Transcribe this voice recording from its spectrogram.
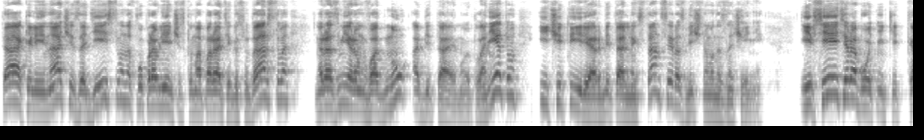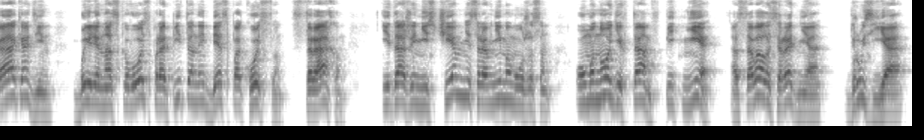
так или иначе задействованных в управленческом аппарате государства размером в одну обитаемую планету и четыре орбитальных станции различного назначения. И все эти работники, как один, были насквозь пропитаны беспокойством, страхом и даже ни с чем не сравнимым ужасом. У многих там в пятне оставалась родня, друзья,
